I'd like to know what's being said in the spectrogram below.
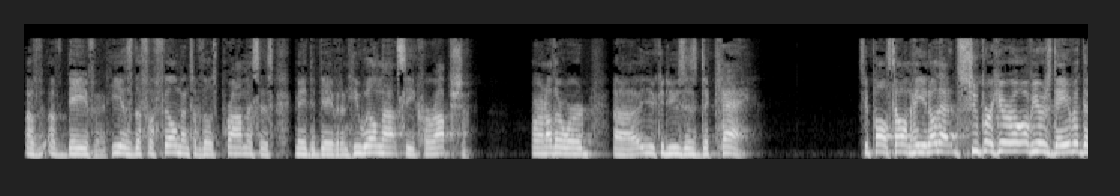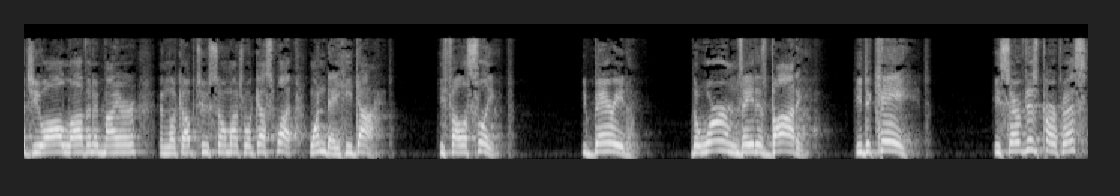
of, of David. He is the fulfillment of those promises made to David, and he will not see corruption. Or another word uh, you could use is decay. See, Paul's telling him, hey, you know that superhero of yours, David, that you all love and admire and look up to so much? Well, guess what? One day he died. He fell asleep. You buried him. The worms ate his body. He decayed. He served his purpose.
